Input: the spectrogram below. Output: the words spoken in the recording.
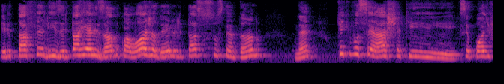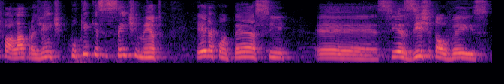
ele tá feliz, ele tá realizado com a loja dele, ele tá se sustentando, né? O que, que você acha que, que você pode falar pra gente? Por que, que esse sentimento, ele acontece? É, se existe, talvez,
